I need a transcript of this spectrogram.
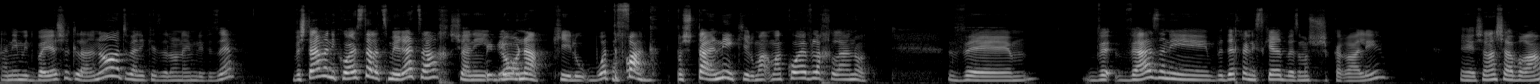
אני מתביישת לענות ואני כזה לא נעים לי וזה. ושתיים, אני כועסת על עצמי רצח שאני לא בדיוק. לא עונה, כאילו, what the נכון. fuck, פשוט תעני, כאילו, מה, מה כואב לך לענות? ו... ו... ואז אני בדרך כלל נזכרת באיזה משהו שקרה לי. אה, שנה שעברה,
